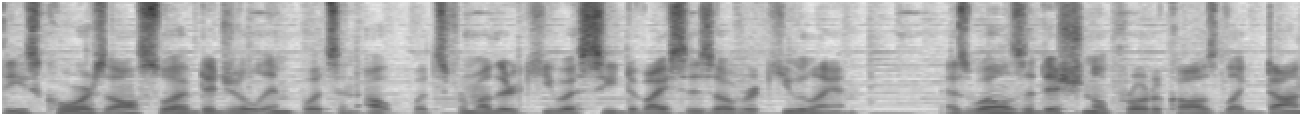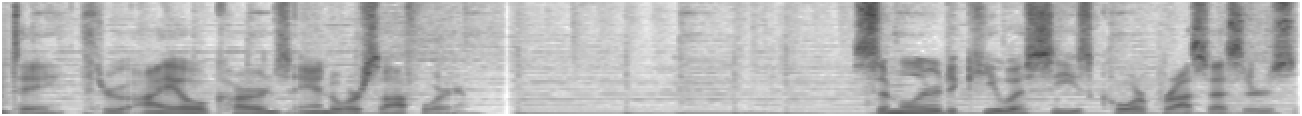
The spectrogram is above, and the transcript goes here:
These cores also have digital inputs and outputs from other QSC devices over QLAN, as well as additional protocols like Dante through I.O. cards and or software. Similar to QSC's core processors,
